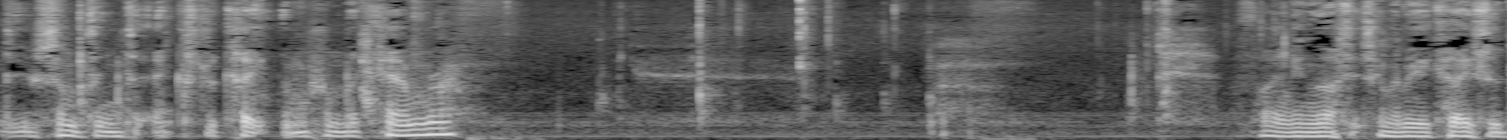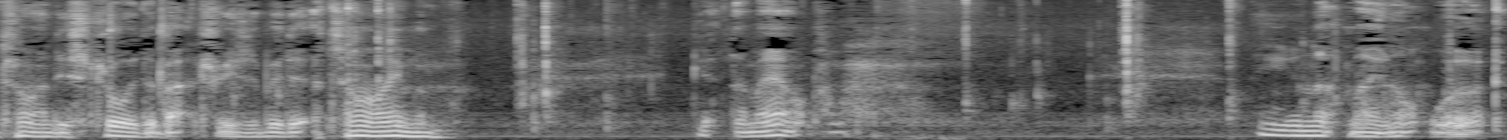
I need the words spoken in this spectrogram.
do something to extricate them from the camera. Failing that, it's going to be a case of trying to destroy the batteries a bit at a time and get them out. Even that may not work.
